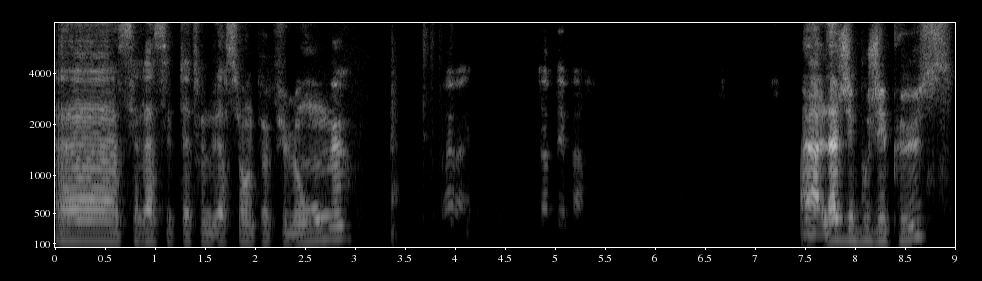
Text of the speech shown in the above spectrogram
Euh, celle-là, c'est peut-être une version un peu plus longue. Ouais, ouais. Top départ. Voilà, là, j'ai bougé plus.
